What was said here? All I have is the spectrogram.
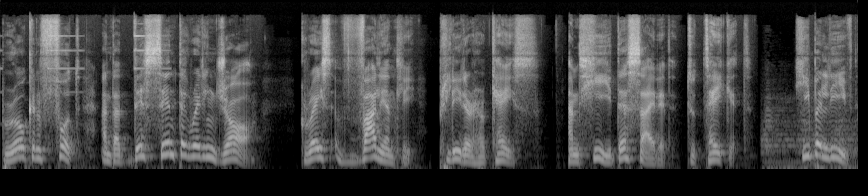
broken foot, and a disintegrating jaw, Grace valiantly pleaded her case, and he decided to take it. He believed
